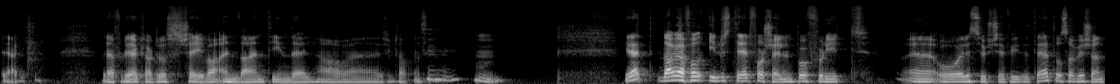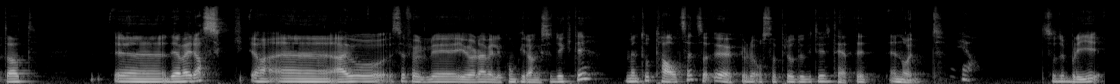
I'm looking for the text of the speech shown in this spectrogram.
det er det ikke. Det er fordi jeg klarte klart å shave av enda en tiendedel av eh, resultatene sine. Mm. Greit. Da har vi iallfall illustrert forskjellen på flyt eh, og ressurseffektivitet, og så har vi skjønt at eh, det å være rask er jo selvfølgelig gjør deg veldig konkurransedyktig, men totalt sett så øker det også produktiviteten enormt. Ja. Så du blir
